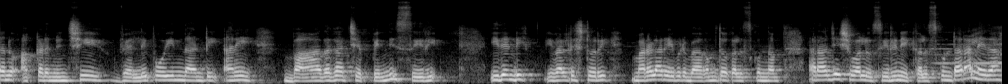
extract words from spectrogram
తను అక్కడి నుంచి వెళ్ళిపోయిందంటి అని బాధగా చెప్పింది సిరి. ఇదండి ఇవాళ స్టోరీ. మరలా రేపటి భాగంతో కలుసుకుందాం. రాజేష్ వాళ్ళు సిరిని కలుసుకుంటారా లేదా?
